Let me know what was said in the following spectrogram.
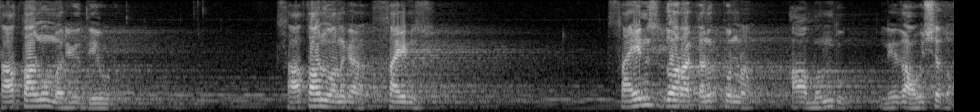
సాతాను మరియు దేవుడు. సాతాను అనగా సైన్స్. సైన్స్ ద్వారా కనుక్కున్న ఆ మందు లేదా ఔషధం.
